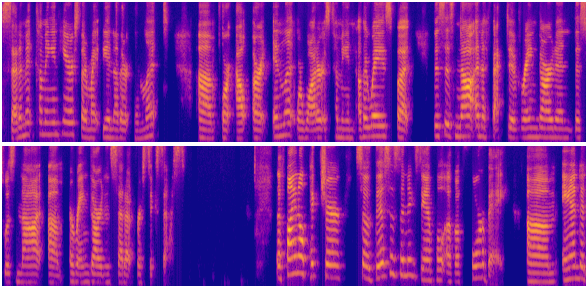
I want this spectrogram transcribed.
sediment coming in here. So there might be another inlet um, or out or inlet where water is coming in other ways, but this is not an effective rain garden. This was not um, a rain garden set up for success. The final picture, so this is an example of a forebay um, and an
